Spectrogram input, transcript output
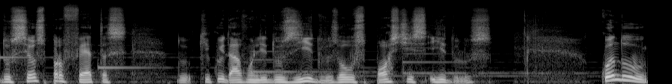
dos seus profetas do, que cuidavam ali dos ídolos ou os postes ídolos. Quando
